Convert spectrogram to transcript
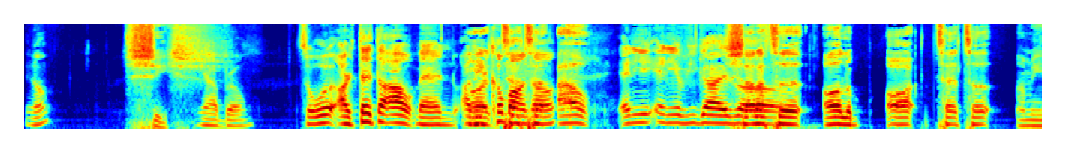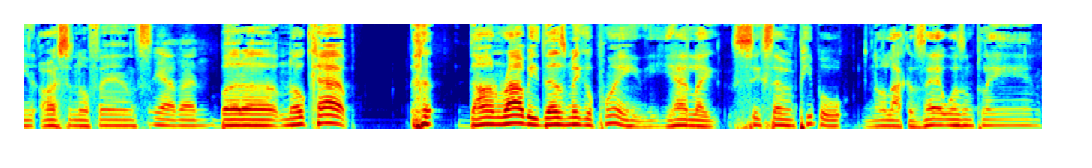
you know. Sheesh. yeah bro so what arteta out man i mean come on now Out. any any of you guys Shout uh, out to all the Arteta. I mean Arsenal fans. yeah man But uh no cap. Don Robbie does make a point. He had like six, seven people. You know, Lacazette wasn't playing.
